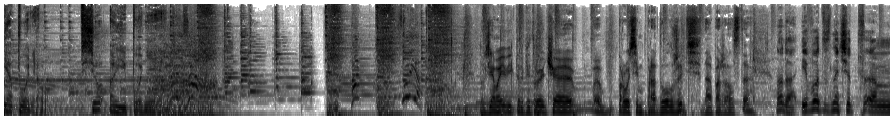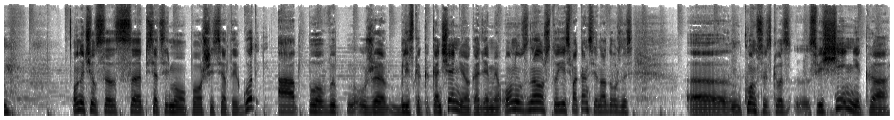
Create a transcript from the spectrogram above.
Я понял. Все о Японии. Друзья мои, Виктор Петровича э, просим продолжить. Да, пожалуйста. Ну да, и вот, значит, эм, он учился с 57 по 60 год, а по вы, уже близко к окончанию академии он узнал, что есть вакансия на должность э, консульского священника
